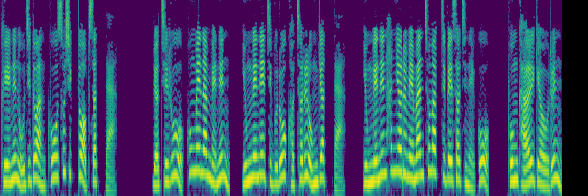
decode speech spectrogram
그에는 오지도 않고 소식도 없었다. 며칠 후 홍매 남매는 용래네 집으로 거처를 옮겼다. 용래는 한여름에만 초막집에서 지내고 봄, 가을, 겨울은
